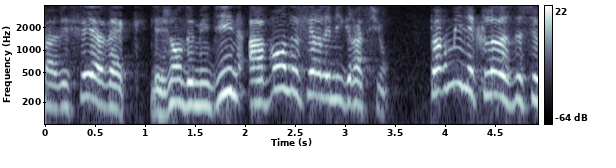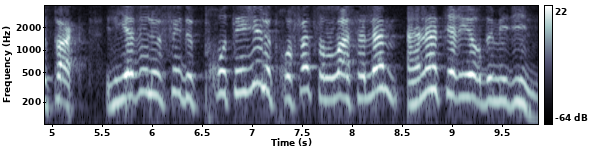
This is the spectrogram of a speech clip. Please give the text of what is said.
avait fait avec les gens de Médine avant de faire l'émigration. Parmi les clauses de ce pacte, il y avait le fait de protéger le prophète à l'intérieur de Médine.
